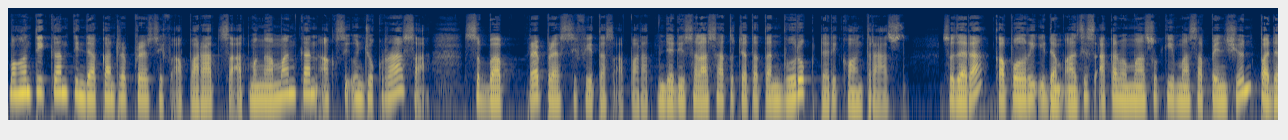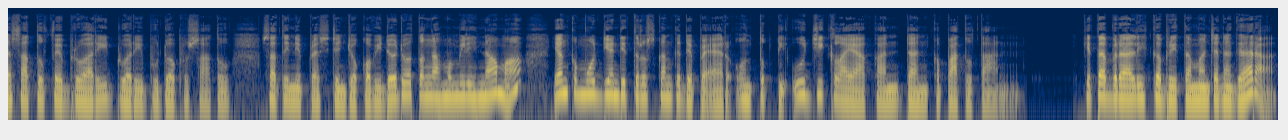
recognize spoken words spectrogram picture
menghentikan tindakan represif aparat saat mengamankan aksi unjuk rasa sebab represivitas aparat menjadi salah satu catatan buruk dari Kontras. Saudara, Kapolri Idam Aziz akan memasuki masa pensiun pada 1 Februari 2021. Saat ini Presiden Joko Widodo tengah memilih nama yang kemudian diteruskan ke DPR untuk diuji kelayakan dan kepatutan. Kita beralih ke berita mancanegara.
